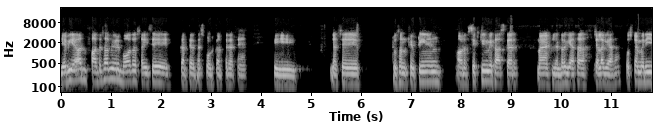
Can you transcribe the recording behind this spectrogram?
ये भी है और फादर साहब भी मेरे बहुत सही से करते रहते हैं सपोर्ट करते रहते हैं कि जैसे 2015 और 16 में खासकर मैं लंदन गया था चला गया था। उस टाइम मेरी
